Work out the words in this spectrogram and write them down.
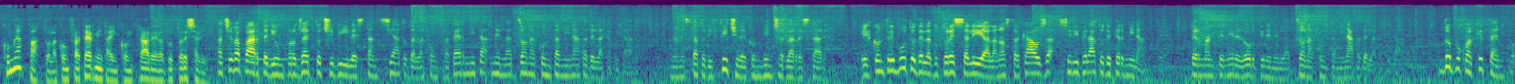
Come ha fatto la confraternita a incontrare la dottoressa Lee? Faceva parte di un progetto civile stanziato dalla confraternita nella zona contaminata della capitale. Non è stato difficile convincerla a restare. Il contributo della dottoressa Lee alla nostra causa si è rivelato determinante per mantenere l'ordine nella zona contaminata della capitale. Dopo qualche tempo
